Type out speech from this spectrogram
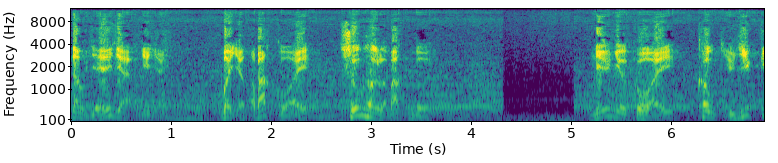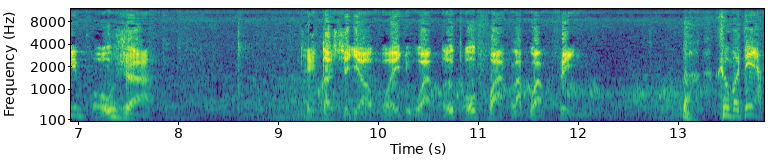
Đâu dễ dàng như vậy. Bây giờ ta bắt cô ấy Sướng hơn là bắt người. Nếu như cô ấy không chịu giết kiếm phổ ra Thì ta sẽ giao cô ấy cho hoàng tử thổ phạt làm hoàng phi. Khương Mệnh Trí à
